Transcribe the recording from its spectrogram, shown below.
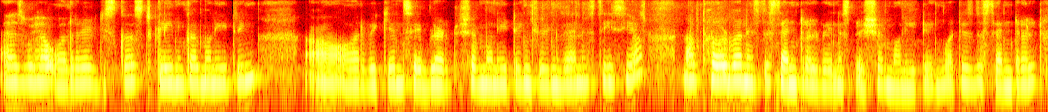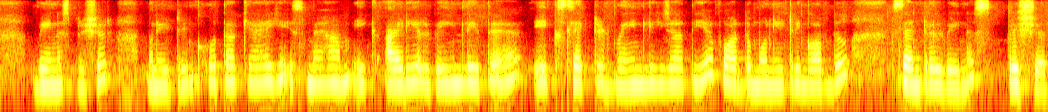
as we have already discussed clinical monitoring or we can say blood pressure monitoring during the anesthesia now third one is the central venous pressure monitoring what is the central venous pressure monitoring होता क्या है ये इसमें हम एक आइडियल वेन लेते हैं एक सिलेक्टेड वेन ली जाती है for the monitoring of the central venous pressure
